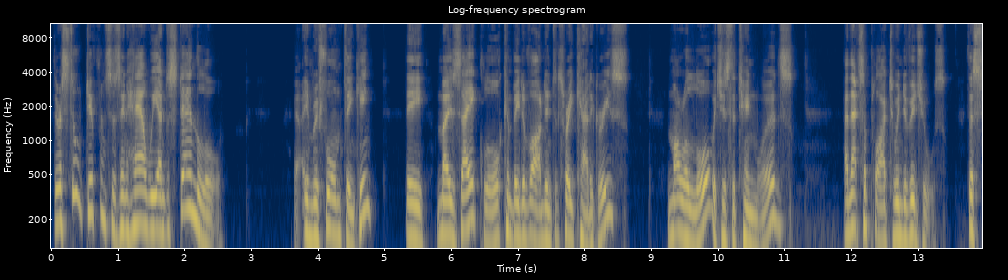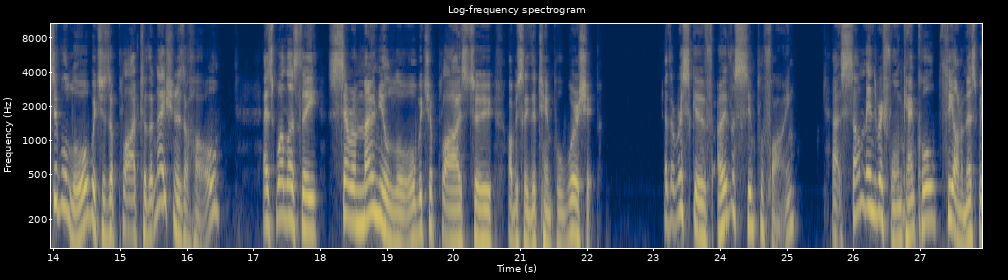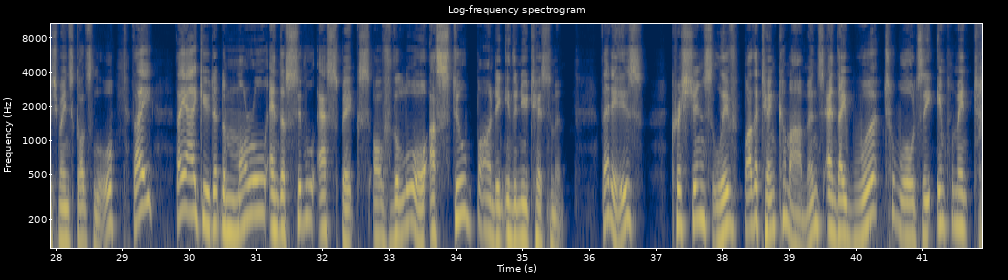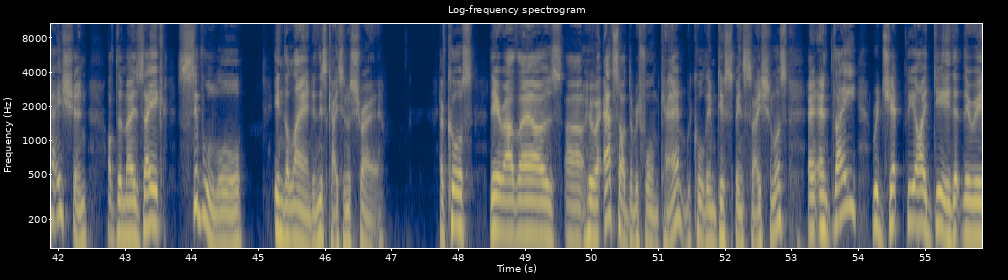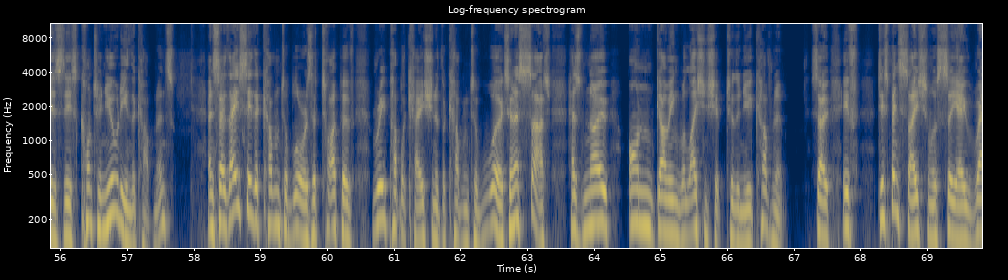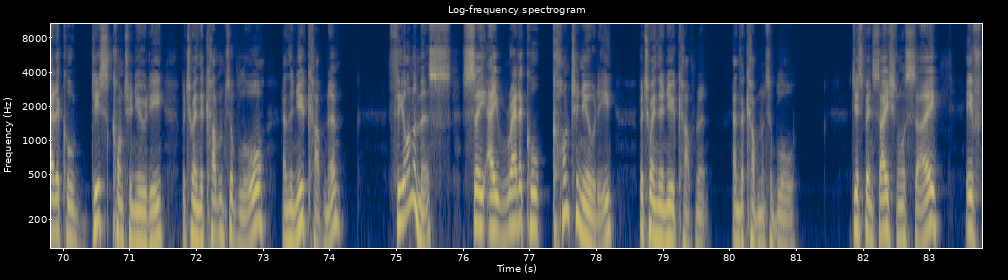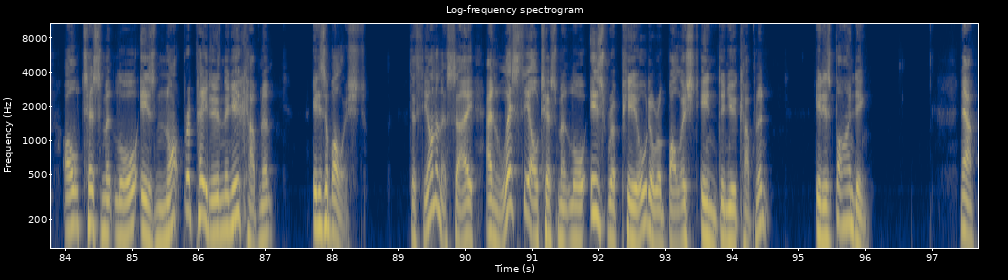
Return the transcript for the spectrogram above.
there are still differences in how we understand the law. Uh, in Reformed thinking, the Mosaic law can be divided into three categories moral law, which is the 10 words, and that's applied to individuals, the civil law, which is applied to the nation as a whole, as well as the ceremonial law, which applies to obviously the temple worship. At the risk of oversimplifying, uh, some in the Reform camp, called theonomists, which means God's law, they they argue that the moral and the civil aspects of the law are still binding in the New Testament. That is, Christians live by the Ten Commandments and they work towards the implementation of the Mosaic civil law in the land, in this case in Australia. Of course, there are those uh, who are outside the reform camp. We call them dispensationalists, and, and they reject the idea that there is this continuity in the covenants. And so they see the covenant of law as a type of republication of the covenant of works, and as such, has no ongoing relationship to the new covenant. So if dispensationalists see a radical discontinuity between the covenant of law and the new covenant, theonomists see a radical continuity between the new covenant and the covenant of law. Dispensationalists say if Old Testament law is not repeated in the new covenant, it is abolished. The theonomists say unless the Old Testament law is repealed or abolished in the new covenant, it is binding. Now,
